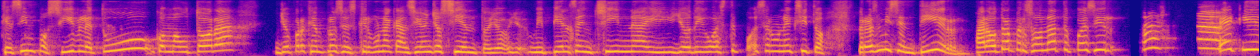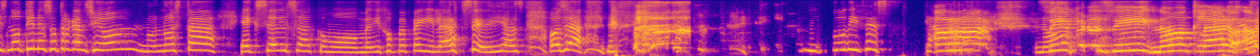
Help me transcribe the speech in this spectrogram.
que es imposible. Tú como autora, yo por ejemplo, si escribo una canción, yo siento, yo, yo- mi piel se enchina y yo digo, este puede ser un éxito, pero es mi sentir. Para otra persona te puede decir, ah, X, no tienes otra canción, no, no está excelsa, como me dijo Pepe Aguilar hace días. O sea, tú dices, ¡Horror! ¿no? Sí, pero sí, no, claro. Ahora,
